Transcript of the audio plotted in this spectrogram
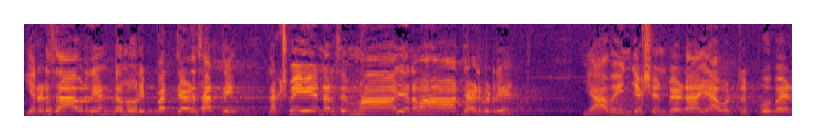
ಎರಡು ಸಾವಿರದ ಎಂಟುನೂರ ಇಪ್ಪತ್ತೇಳು ಸರ್ತಿ ಲಕ್ಷ್ಮೀ ನರಸಿಂಹಾಯ ನಮಃ ಅಂತ ಹೇಳಿಬಿಡ್ರಿ. ಯಾವ ಇಂಜೆಕ್ಷನ್ ಬೇಡ, ಯಾವ ಟ್ರಿಪ್ಪು ಬೇಡ,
